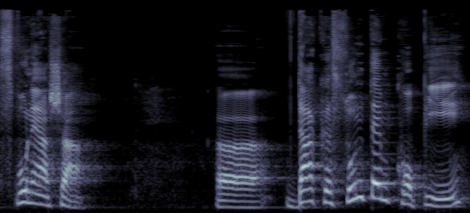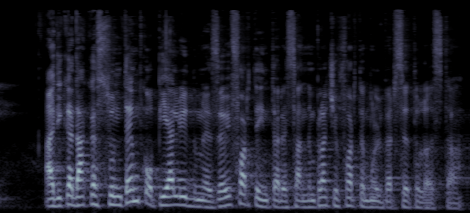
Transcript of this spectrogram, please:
spune așa, uh, dacă suntem copii, adică dacă suntem copii al lui Dumnezeu, e foarte interesant, îmi place foarte mult versetul ăsta.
